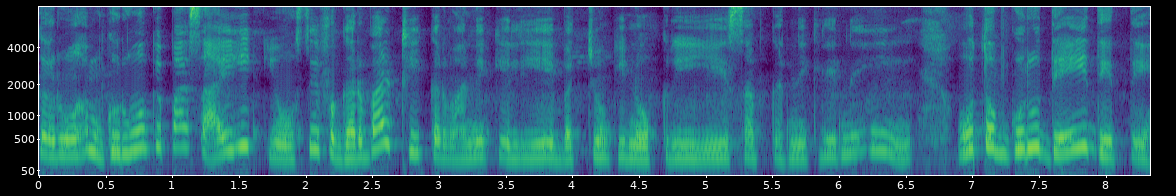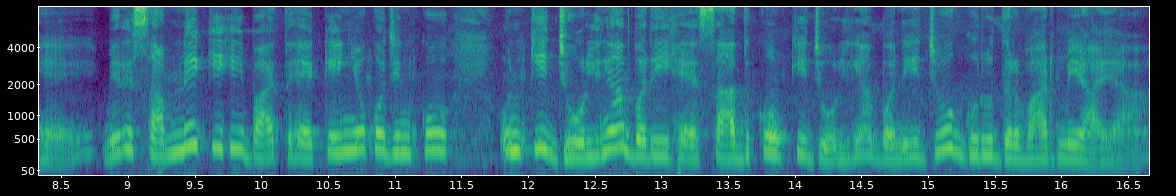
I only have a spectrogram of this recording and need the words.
करूँ? हम गुरुओं के पास आए ही क्यों? सिर्फ़ घर बार ठीक करवाने के लिए, बच्चों की नौकरी, ये सब करने के लिए नहीं। वो तो गुरु दे ही देते हैं। मेरे सामने की ही बात है, कईयों को जिनको उनकी जोलियाँ बरी है, साधकों की जोलियाँ बनी, जो गुरु दरबार में आया।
